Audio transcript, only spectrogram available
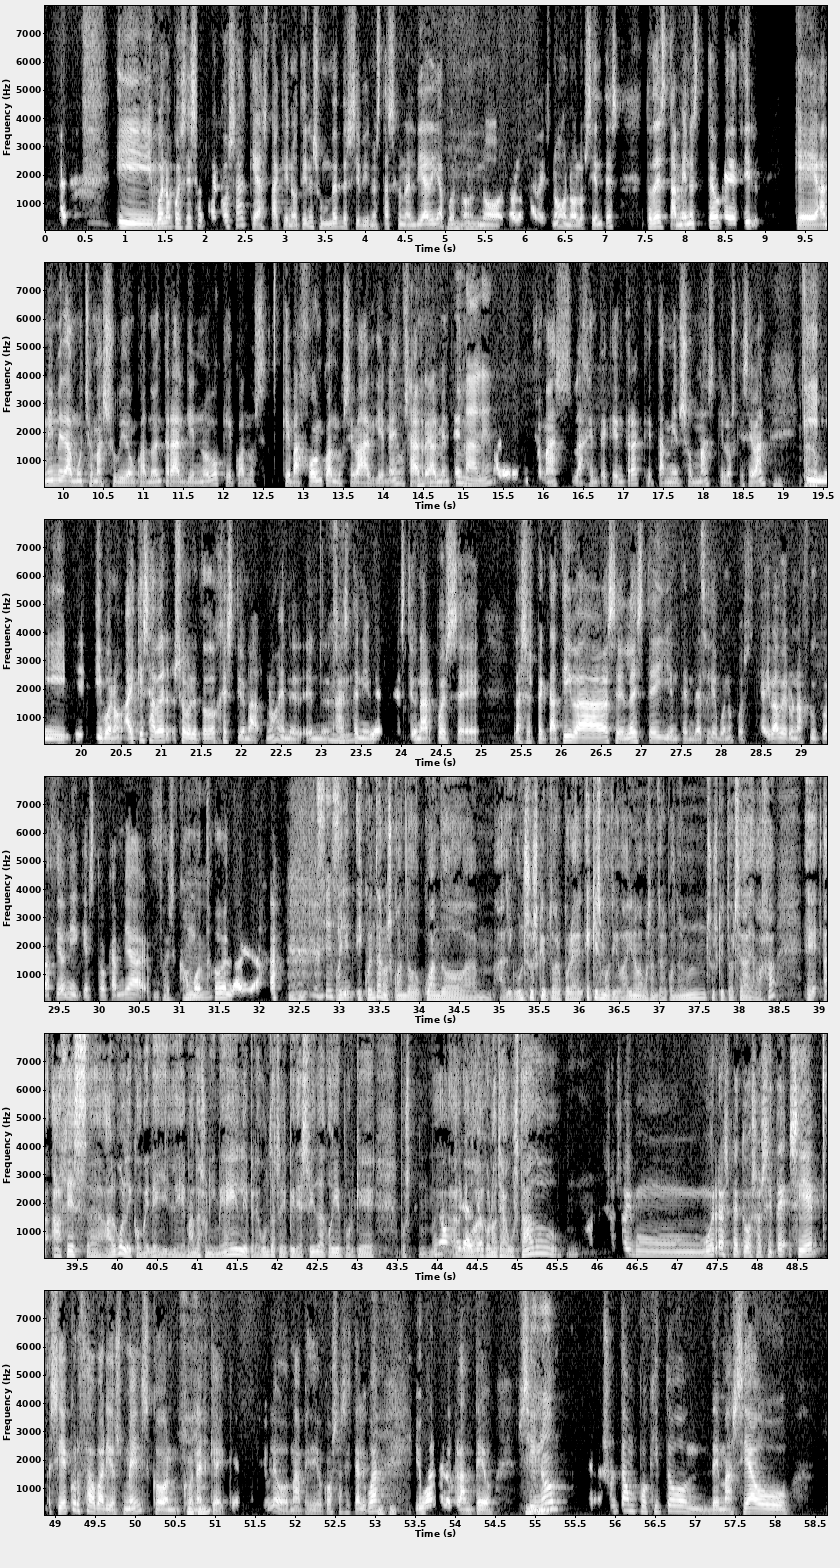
Y Claro. bueno, pues es otra cosa que hasta que no tienes un membership y no estás con el día a día, pues no, Ujú. no, no lo sabes, ¿no? O no lo sientes. Entonces, también es- tengo que decir que a mí me da mucho más subidón cuando entra alguien nuevo que cuando se- que bajón cuando se va alguien, ¿eh? O sea, realmente Vale. valoro mucho más la gente que entra, que también son más que los que se van. Claro. Y, y- y, bueno, hay que saber sobre todo gestionar, ¿no? En, el- en-. A este nivel, gestionar pues eh, las expectativas, el este y entender Sí. que, bueno, pues que ahí va a haber una fluctuación y que esto cambia pues como todo en la vida. Sí, sí. Oye, y cuéntanos, cuando, cuando um, algún suscriptor, por el X motivo, ahí no vamos a entrar, cuando un suscriptor se da de baja, eh, ¿haces eh, algo? ¿Le, come- le, le mandas un email? ¿Le preguntas? ¿Le pides feedback? Oye, ¿por qué pues, No, algo, mira, yo- algo no te ha gustado? Soy muy respetuoso. Si, te- si, he, si he cruzado varios mails con, con él, que, que es posible, o me ha pedido cosas y tal igual, Ujú. igual me lo planteo. Si no, me resulta un poquito demasiado,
